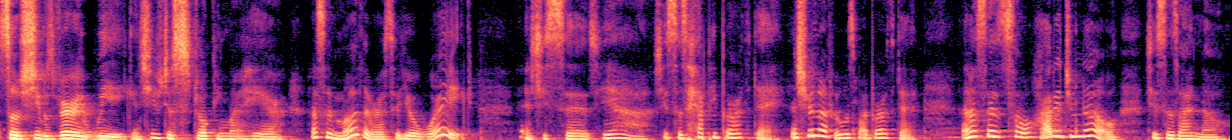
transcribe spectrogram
So she was very weak, and she was just stroking my hair. I said, Mother, I said, You're awake. And she says, Yeah. She says, Happy birthday. And sure enough, it was my birthday. And I said, So how did you know? She says, I know.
